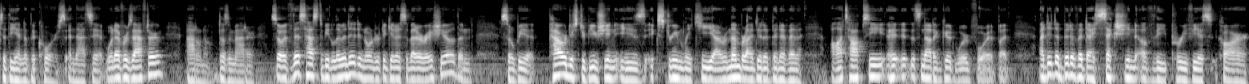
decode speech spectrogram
to the end of the course, and that's it. Whatever's after, I don't know, doesn't matter. So if this has to be limited in order to get us a better ratio, then so be it. Power distribution is extremely key. I remember I did a bit of an autopsy. It's not a good word for it, but I did a bit of a dissection of the previous car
